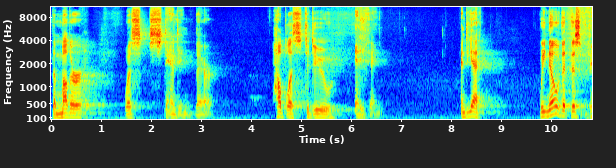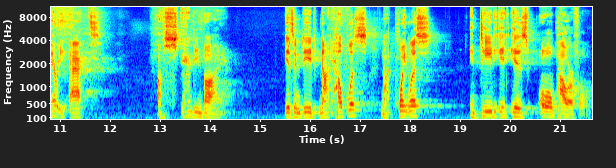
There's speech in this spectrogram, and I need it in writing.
The mother was standing there, helpless to do anything. And yet, we know that this very act of standing by is indeed not helpless, not pointless. Indeed, it is all powerful.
